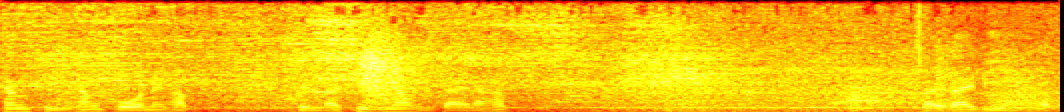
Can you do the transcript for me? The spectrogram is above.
ช่างสีช่างโพสนะครับ เป็นอาชีพที่น่าสนใจนะครับรายได้ดีครับ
